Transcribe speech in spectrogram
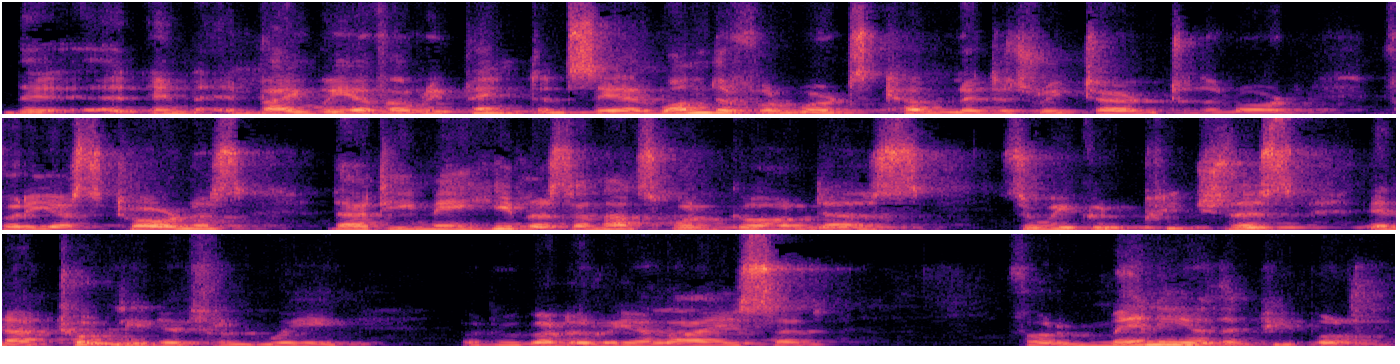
the, in, by way of a repentance. They are wonderful words. Come, let us return to the Lord, for he has torn us, that he may heal us. And that's what God does. So we could preach this in a totally different way, but we've got to realize that for many of the people,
